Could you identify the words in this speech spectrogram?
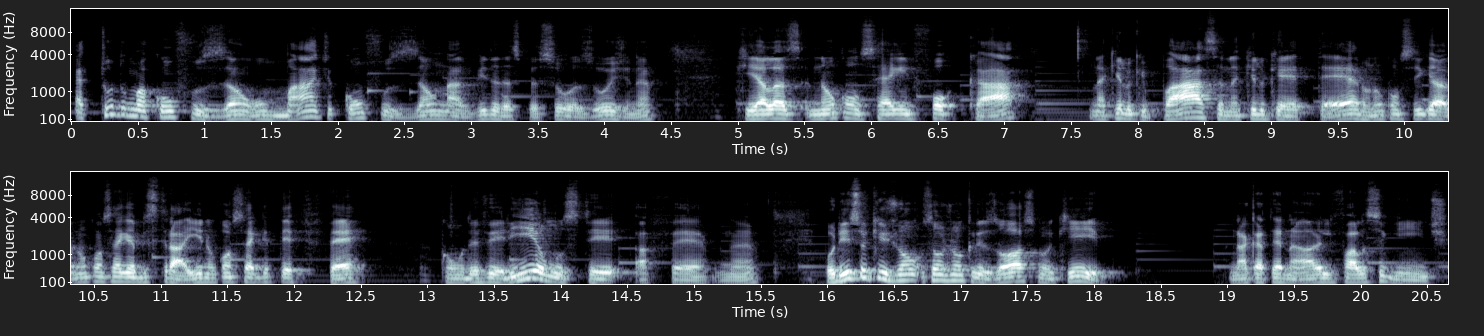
É tudo uma confusão, um mar de confusão na vida das pessoas hoje, né? Que elas não conseguem focar naquilo que passa, naquilo que é eterno, não consegue, não consegue abstrair, não consegue ter fé como deveríamos ter a fé, né? Por isso que João, São João Crisóstomo aqui na Catenária ele fala o seguinte:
